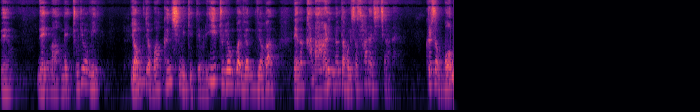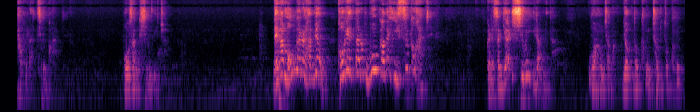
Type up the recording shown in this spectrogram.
왜요? 내 마음에 두려움이 염려와 근심이 있기 때문에 이 두려움과 염려가 내가 가만히 있는다고 해서 사라지지 않아요. 그래서 멈 사그라치는 것 같아요. 보상 심리죠. 내가 뭔가를 하면 거기에 따른 무언가가 있을 것 같아요. 그래서 열심히 일합니다. 우왕좌왕, 여기도 쿵, 저기도 쿵.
